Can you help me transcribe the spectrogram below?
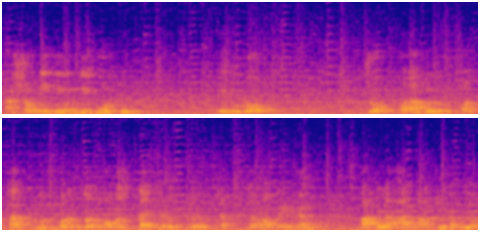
তার সঙ্গে হিন্দি, উর্দু, এই দুটো যোগ করা হলো। অর্থাৎ পূর্বর্তন অবস্থায় ফেরত ফেরত যা- যাওয়া হয়ে গেল। বাংলা আর বাধ্যতামূলক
